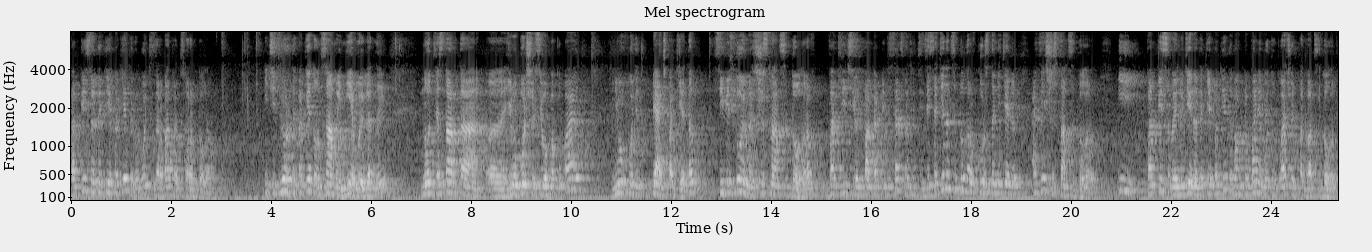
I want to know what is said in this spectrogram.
Подписывая такие пакеты, вы будете зарабатывать 40 долларов. И четвертый пакет, он самый невыгодный, но для старта э, его больше всего покупают. В него входит 5 пакетов, себестоимость 16 долларов, в отличие от пака 50, смотрите, здесь 11 долларов курс на неделю, а здесь 16 долларов. И подписывая людей на такие пакеты, вам компания будет выплачивать по 20 долларов.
